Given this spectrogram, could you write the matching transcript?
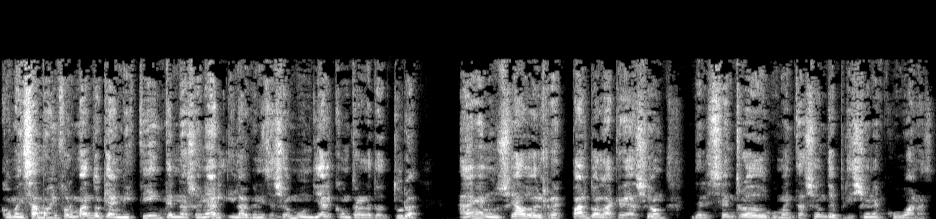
Comenzamos informando que Amnistía Internacional y la Organización Mundial contra la Tortura han anunciado el respaldo a la creación del Centro de Documentación de Prisiones Cubanas,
